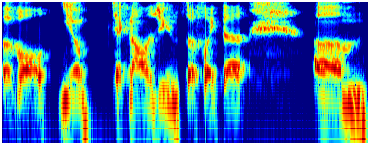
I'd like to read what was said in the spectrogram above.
of all you know technology and stuff like that. Um,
